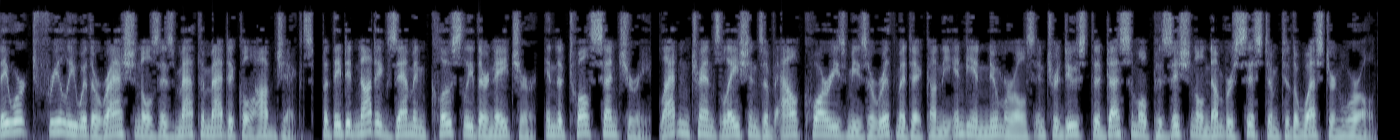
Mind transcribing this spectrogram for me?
They worked freely with irrationals as mathematical objects, but they did not examine closely their nature. In the 12th century, Latin translations of al-Khwarizmi's arithmetic on the Indian numerals introduced the decimal positional number system to the Western world.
